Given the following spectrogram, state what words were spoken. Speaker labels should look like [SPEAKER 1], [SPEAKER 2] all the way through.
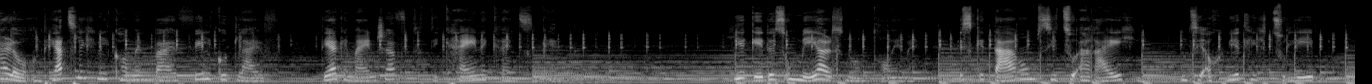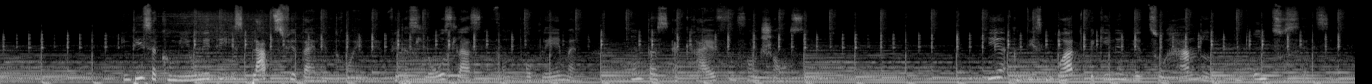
[SPEAKER 1] Hallo und herzlich willkommen bei Feel Good Life, der Gemeinschaft, die keine Grenzen kennt. Hier geht es um mehr als nur um Träume. Es geht darum, sie zu erreichen und sie auch wirklich zu leben. In dieser Community ist Platz für deine Träume, für das Loslassen von Problemen und das Ergreifen von Chancen. Hier an diesem Ort beginnen wir zu handeln und umzusetzen.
